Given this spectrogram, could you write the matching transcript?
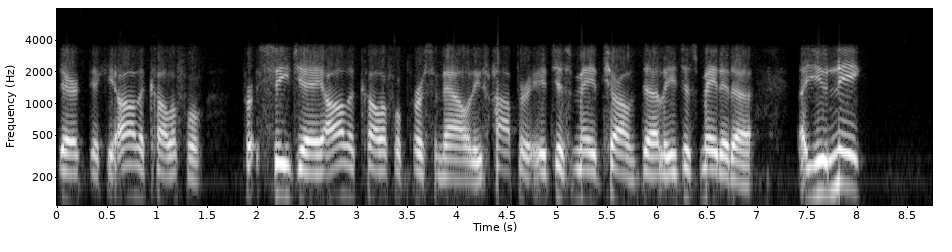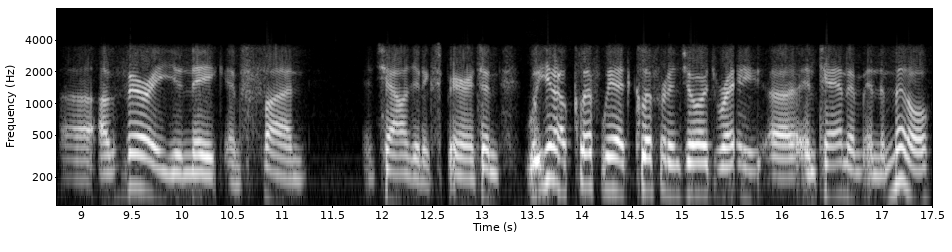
Derrek Dickey, all the colorful CJ, all the colorful personalities, Hopper. It just made Charles Dudley. It just made it a a unique, uh, a very unique and fun and challenging experience. And we, you know, Cliff, we had Clifford and George Ray uh, in tandem in the middle.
